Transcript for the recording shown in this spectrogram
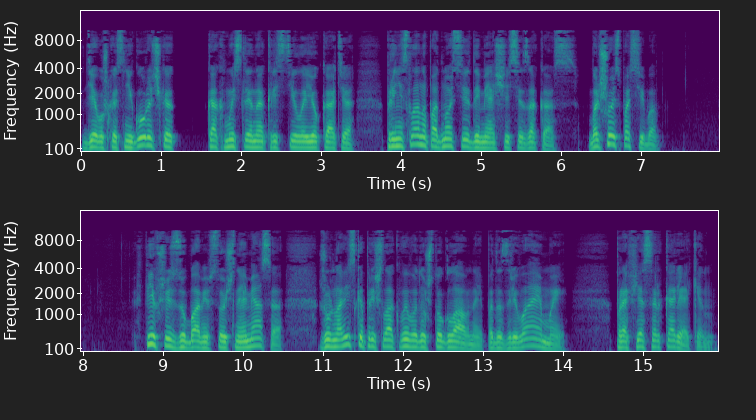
Девушка-снегурочка, как мысленно крестила ее Катя, принесла на подносе дымящийся заказ. Большое спасибо. Впившись зубами в сочное мясо, журналистка пришла к выводу, что главный подозреваемый — профессор Корякин.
